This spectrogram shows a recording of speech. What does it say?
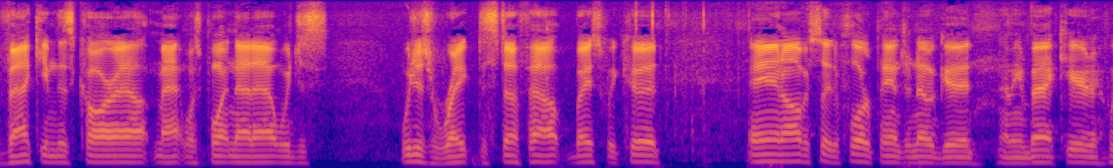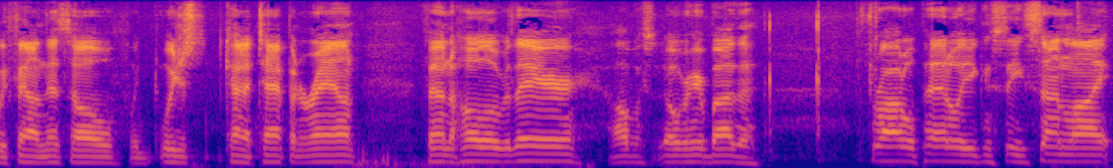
vacuumed this car out. Matt was pointing that out. We just we just raked the stuff out best we could. And obviously the floor pans are no good. I mean, back here, we found this hole. We, we just kind of tapping around. Found a hole over there. Obviously over here by the throttle pedal, you can see sunlight.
